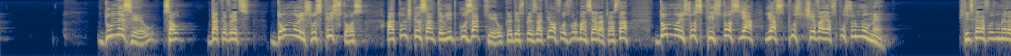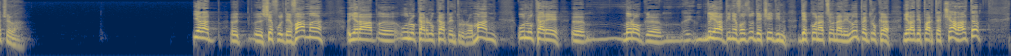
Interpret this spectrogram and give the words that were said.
Dumnezeu, sau dacă vreți, Domnul Iisus Hristos, atunci când s-a întâlnit cu Zacheu, că despre Zacheu a fost vorba în seara aceasta, Domnul Iisus Hristos i-a, i-a spus ceva, i-a spus un nume. Știți care a fost numele acela? Era uh, uh, șeful de vamă, era uh, unul care lucra pentru romani, unul care, uh, mă rog, uh, nu era bine văzut de cei din deconaționalii lui, pentru că era de partea cealaltă.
